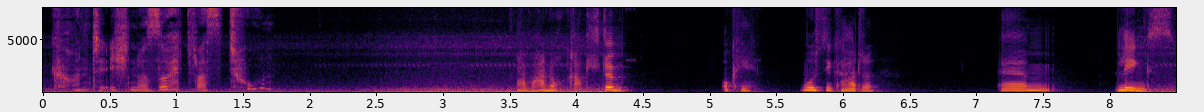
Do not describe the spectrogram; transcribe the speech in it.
konnte ich nur so etwas tun? Da war noch gerade. Stimmt. Okay. Wo ist die Karte? Ähm, links.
